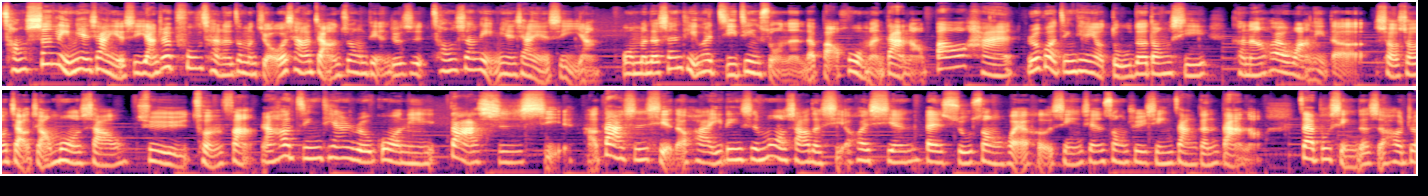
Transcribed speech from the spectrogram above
从生理面相也是一样，就是铺陈了这么久，我想要讲的重点就是从生理面相也是一样。我们的身体会极尽所能的保护我们大脑，包含如果今天有毒的东西，可能会往你的手手脚脚末梢去存放。然后今天如果你大失血，好大失血的话，一定是末梢的血会先被输送回核心，先送去心脏跟大脑。在不行的时候，就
